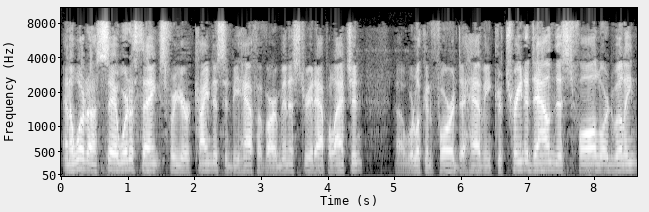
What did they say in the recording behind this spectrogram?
and I want to say a word of thanks for your kindness in behalf of our ministry at Appalachian. Uh, we're looking forward to having Katrina down this fall, Lord willing,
